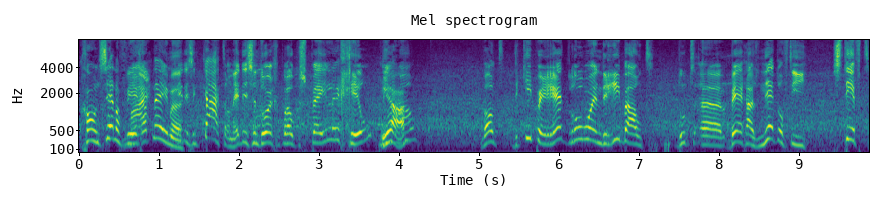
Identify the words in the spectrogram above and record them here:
gewoon zelf weer gaat nemen. dit is een kaart dan. Hè? Dit is een doorgebroken speler. Geel. Minimaal. Want de keeper redt Rommel en de rebound doet eh, Berghuis net of hij stift.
